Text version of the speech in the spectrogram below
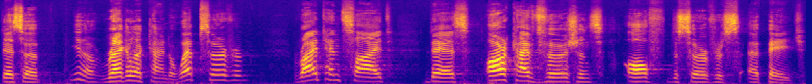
there's a you know, regular kind of web server. Right-hand side, there's archived versions of the server's uh, page.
